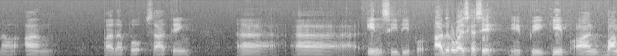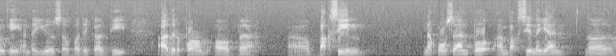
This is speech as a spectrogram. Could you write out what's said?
na ang para po sa ating uh, uh, NCD po. Otherwise kasi, if we keep on banking on the use of what they call the other form of uh, uh, vaccine, na kung saan po ang vaccine na yan, no,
